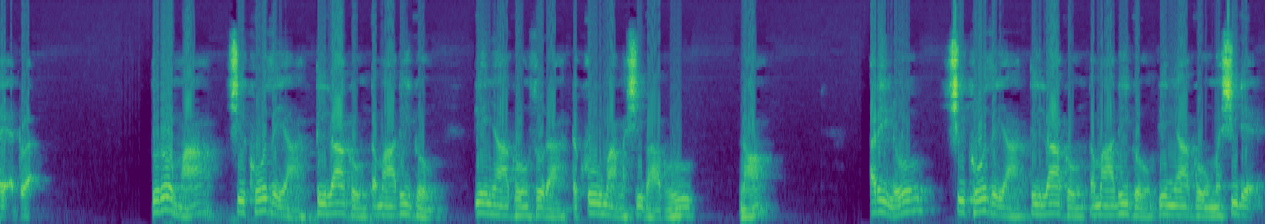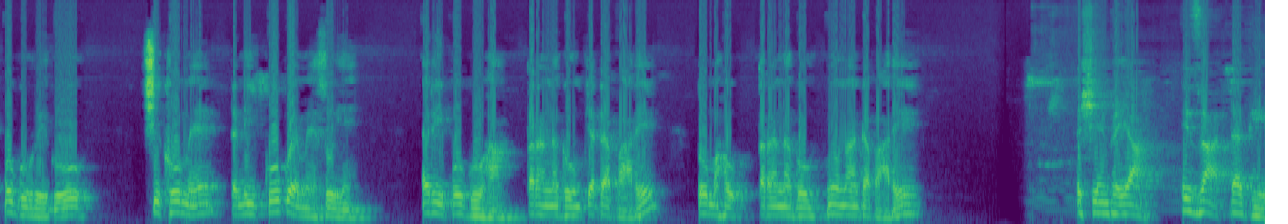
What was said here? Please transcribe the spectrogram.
တဲ့အတွက်သူတို့မှာရှ िख ိုးစရာတီလာကုံတမာတိကုံပညာကုံဆိုတာတစ်ခုမှမရှိပါဘူးเนาะအဲ့ဒီလိုရှ िख ိုးစရာတီလာကုံတမာတိကုံပညာကုံမရှိတဲ့ပုဂ္ဂိုလ်တွေကိုရှ िख ိုးမယ်တဏီကိုးကွယ်မယ်ဆိုရင်အဲ့ဒီပုဂ္ဂိုလ်ဟာတရဏဂုံပြတ်တတ်ပါတယ်သို့မဟုတ်တရဏဂုံညှိုးနှံတတ်ပါတယ် အရှင်ဖယဣဇတက်ခေ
